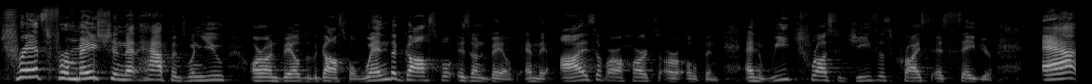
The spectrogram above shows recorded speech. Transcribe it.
transformation that happens when you are unveiled to the gospel. When the gospel is unveiled and the eyes of our hearts are open and we trust Jesus Christ as Savior, at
